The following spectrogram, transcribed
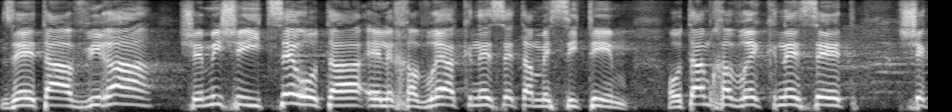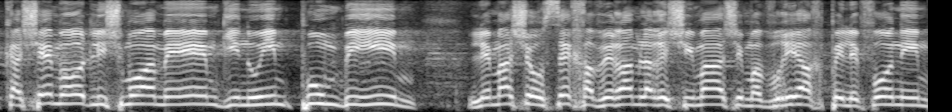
זה את האווירה שמי שייצר אותה אלה חברי הכנסת המסיתים. אותם חברי כנסת שקשה מאוד לשמוע מהם גינויים פומביים למה שעושה חברם לרשימה שמבריח פלאפונים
